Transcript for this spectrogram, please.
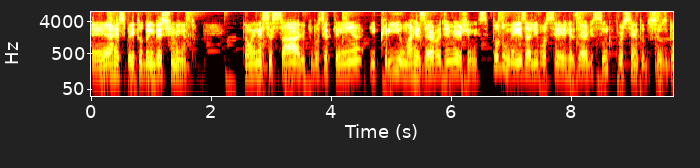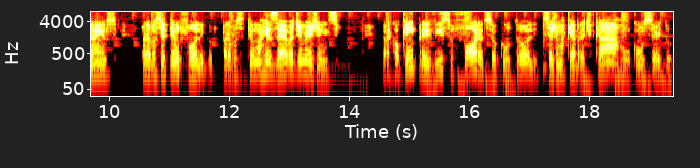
é a respeito do investimento. Então é necessário que você tenha e crie uma reserva de emergência. Todo mês ali você reserve 5% dos seus ganhos para você ter um fôlego, para você ter uma reserva de emergência. Para qualquer imprevisto fora do seu controle, seja uma quebra de carro, um conserto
